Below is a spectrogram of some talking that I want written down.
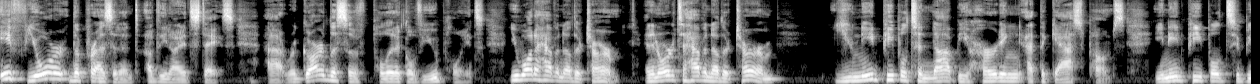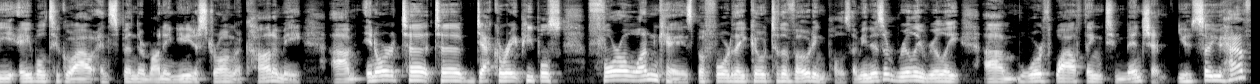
if you're the president of the United States, uh, regardless of political viewpoints, you want to have another term. And in order to have another term, you need people to not be hurting at the gas pumps. You need people to be able to go out and spend their money. And you need a strong economy um, in order to, to decorate people's 401ks before they go to the voting polls. I mean, it's a really, really um, worthwhile thing to mention. You, so you have,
